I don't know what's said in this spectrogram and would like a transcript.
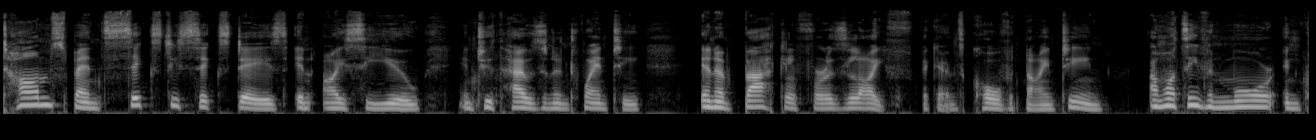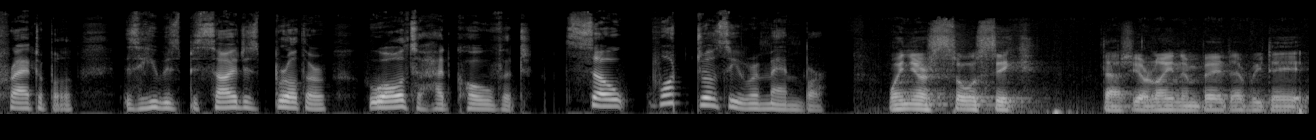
Tom spent 66 days in ICU in 2020 in a battle for his life against COVID 19. And what's even more incredible is he was beside his brother who also had COVID. So, what does he remember? When you're so sick that you're lying in bed every day,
